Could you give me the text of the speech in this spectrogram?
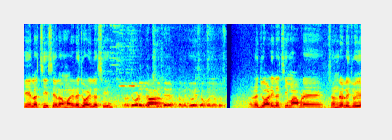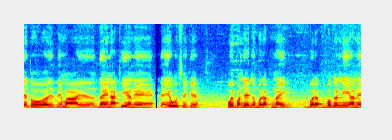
એ લચ્છી છે અમારી રજવાડી લચ્છી. રજવાડી લચ્છી. છે તમે જોઈ શકો છો રજવાડી લચ્છીમાં આપણે જનરલી જોઈએ તો તેમાં દહીં નાખી અને ત્યાં એવું છે કે કોઈ પણ જાતનો બરફ નહીં બરફ વગરની અને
